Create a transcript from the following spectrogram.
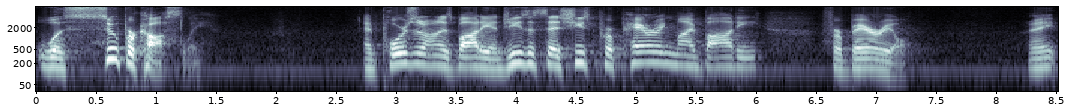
was super costly and pours it on his body. And Jesus says, She's preparing my body for burial, right?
